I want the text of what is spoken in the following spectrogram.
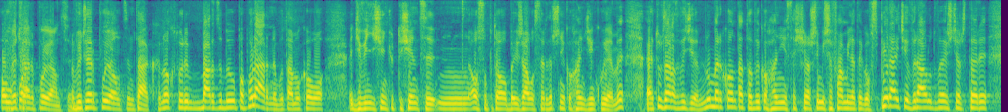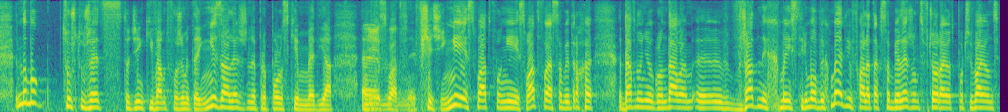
O Wyczerpującym. Wyczerpującym, tak. No, który bardzo był popularny, bo tam około 90 tysięcy mm, osób to obejrzało. Serdecznie, kochani, dziękujemy. E, tu zaraz wyjdzie numer konta, to wy, kochani, jesteście naszymi szefami, dlatego wspierajcie w Realu 24. No bo cóż tu rzec, to dzięki wam tworzymy te niezależne, propolskie media Nie jest łatwo. w sieci. Nie jest łatwo, nie jest łatwo. Ja sobie trochę dawno nie oglądałem e, w żadnych mainstreamowych mediów, ale tak sobie leżąc wczoraj, odpoczywając e,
